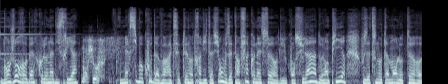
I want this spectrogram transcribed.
Bonjour Robert Colonna d'Istria. Bonjour. Merci beaucoup d'avoir accepté notre invitation. Vous êtes un fin connaisseur du consulat, de l'Empire. Vous êtes notamment l'auteur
